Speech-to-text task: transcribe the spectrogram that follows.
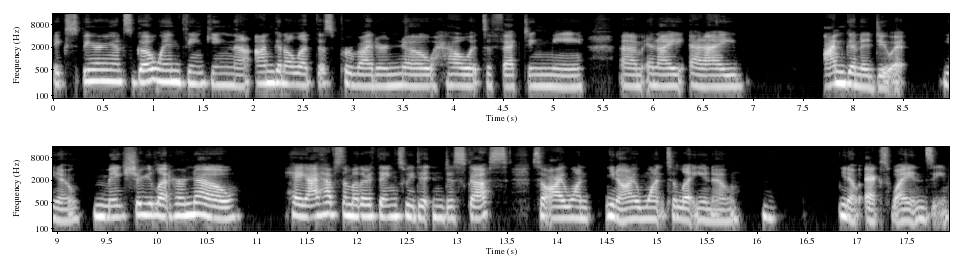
experience. Go in thinking that I'm going to let this provider know how it's affecting me, um, and I and I I'm going to do it. You know, make sure you let her know hey, I have some other things we didn't discuss. So I want, you know, I want to let you know, you know, X, Y, and Z.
